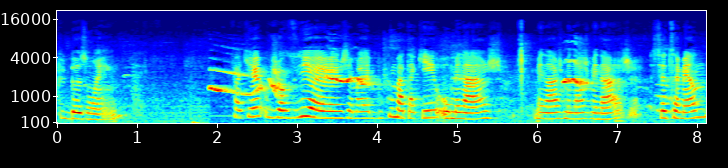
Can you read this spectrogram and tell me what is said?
plus besoin. Fait que aujourd'hui euh, j'aimerais beaucoup m'attaquer au ménage. Ménage, ménage, ménage. Cette semaine,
